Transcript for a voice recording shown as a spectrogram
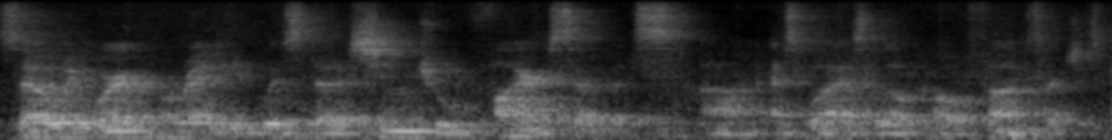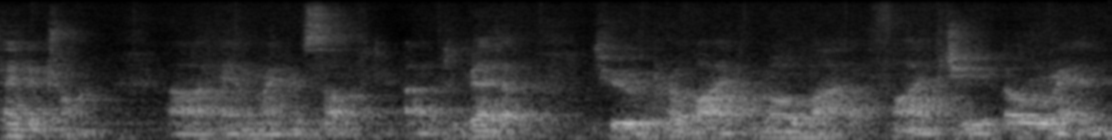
So we work already with the Hsinchu Fire Service, uh, as well as local firms such as Pegatron uh, and Microsoft together to provide mobile 5G O-RAN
